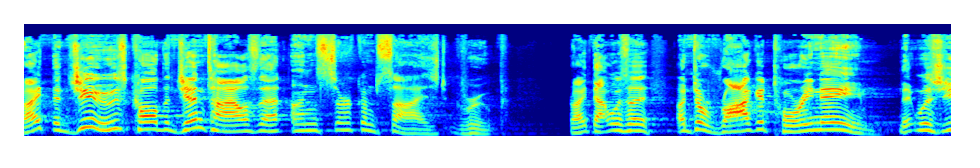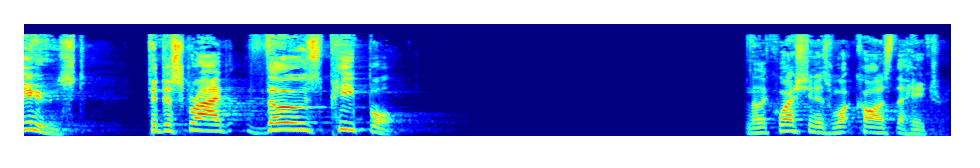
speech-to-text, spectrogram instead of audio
right? The Jews called the Gentiles that uncircumcised group, right? That was a, a derogatory name that was used to describe those people. Now, the question is what caused the hatred?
